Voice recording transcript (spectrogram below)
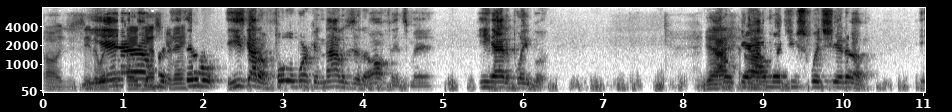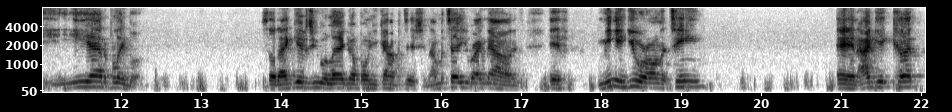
Oh, did you see the way they yeah, played but still, he's got a full working knowledge of the offense, man. He had a playbook. Yeah. I don't care how um, much you switch shit up. He, he had a playbook. So that gives you a leg up on your competition. I'm gonna tell you right now, if, if me and you are on a team and I get cut,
